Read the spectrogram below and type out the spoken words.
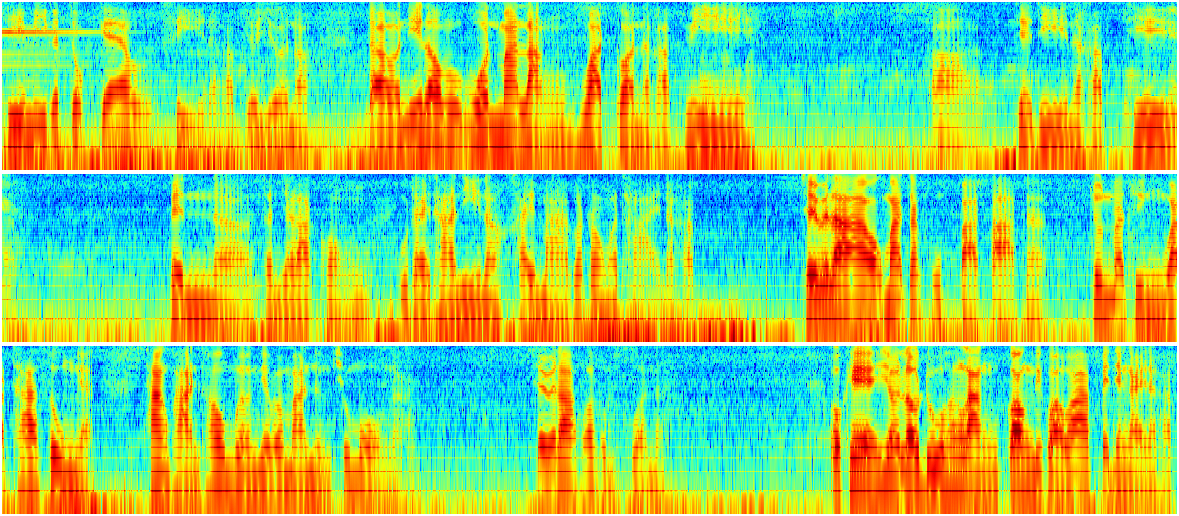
ที่มีกระจกแก้วสีนะครับเยอะๆเนาะแต่วันนี้เราวนมาหลังวัดก่อนนะครับ มีเจดีนะครับที่เป็นสัญลักษณ์ของอุทัยธานีเนาะใครมาก็ต้องมาถ่ายนะครับ ใช้เวลาออกมาจากหุบป่าตาดนะจนมาถึงวัดท่าซุงเนี่ยทางผ่านเข้าเมืองเนี่ยประมาณหนึ่งชั่วโมงนะครับ ใช้เวลาพอสมควรนะ โอเค เดี๋ยวเราดูข้างหลังกล้องดีกว่าว่าเป็นยังไงนะครับ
